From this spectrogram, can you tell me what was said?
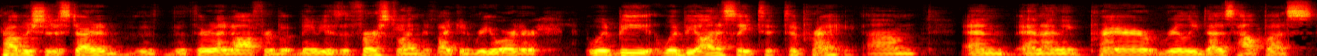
probably should have started the, the third I'd offer, but maybe as the first one, if I could reorder, would be would be honestly to to pray. Um, and and I think prayer really does help us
